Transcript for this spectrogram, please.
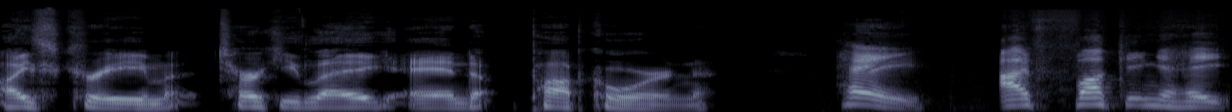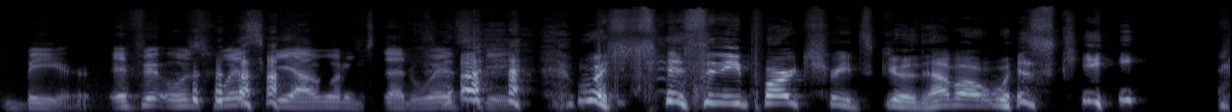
ice cream, turkey leg, and popcorn. hey, I fucking hate beer. If it was whiskey, I would have said whiskey. which Disney park treat's good? How about whiskey?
